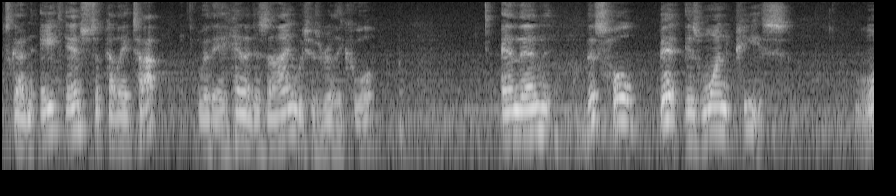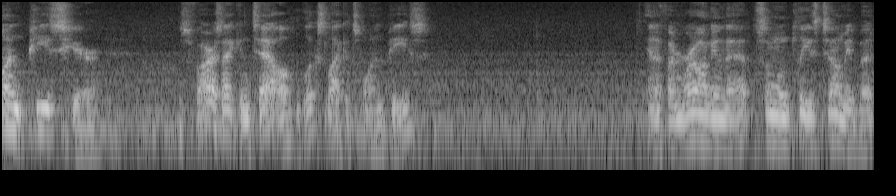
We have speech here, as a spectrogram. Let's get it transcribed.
It's got an 8 inch Sapele top with a henna design, which is really cool. And then this whole bit is one piece. One piece here. As far as I can tell, looks like it's one piece. And if I'm wrong in that, someone please tell me, but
